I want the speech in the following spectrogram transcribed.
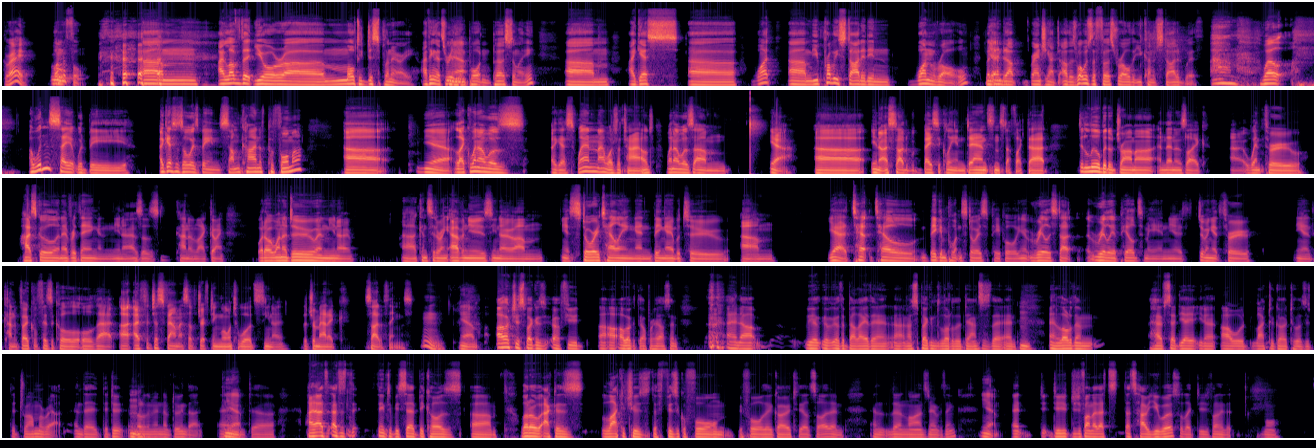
Great. Wonderful. um, I love that you're uh, multidisciplinary. I think that's really Yeah. important personally. Um, I guess uh, what um, you probably started in one role, but Yeah. ended up branching out to others. What was the first role that you kind of started with? Um, well, I wouldn't say it would be. I guess it's always been some kind of performer. Uh, yeah, like when I was, I guess when I was a child, when I was, um, yeah, uh, you know, I started basically in dance and stuff like that. Did a little bit of drama, and then as like I went through high school and everything, and you know, as I was kind of like going, what do I want to do, and you know, uh, considering avenues, you know, um, you know, storytelling and being able to, um, yeah, te- tell big important stories to people, you know, really start really appealed to me, and you know, doing it through, you know, kind of vocal, physical, all that. I, just found myself drifting more towards, you know, the dramatic side of things. Hmm. Yeah, I've actually spoken a few. Uh, I I work at the Opera House and and uh, we, have, we have the ballet there, and, uh, and I've spoken to a lot of the dancers there, and Mm. and a lot of them have said, yeah, you know, I would like to go towards the drama route, and they they do. A lot Mm. of them end up doing that, and Yeah. uh, and that's, that's a th- thing to be said because um, a lot of actors like to choose the physical form before they go to the other side and and learn lines and everything. yeah. And did, did, you, did you find that that's that's how you were? So like, did you find that more?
